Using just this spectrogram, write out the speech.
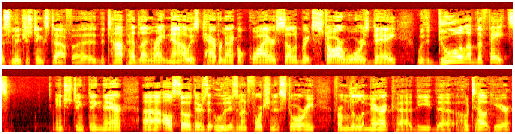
uh, some interesting stuff. Uh, the top headline right now is Tabernacle Choir celebrates Star Wars Day with Duel of the Fates. Interesting thing there. Uh, also, there's a ooh, there's an unfortunate story from Little America, the the hotel here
